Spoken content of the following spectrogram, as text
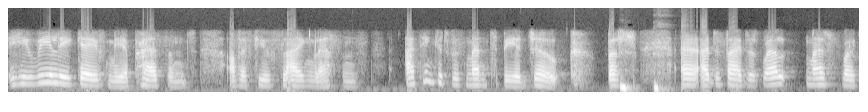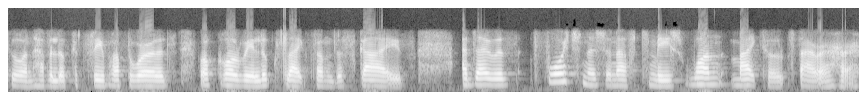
he really gave me a present of a few flying lessons. I think it was meant to be a joke, but uh, I decided, well, might as well go and have a look and see what the world, what Galway looks like from the skies. And I was fortunate enough to meet one Michael Farraher.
